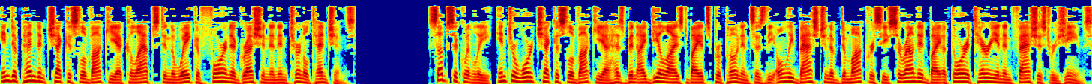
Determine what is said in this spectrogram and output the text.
independent Czechoslovakia collapsed in the wake of foreign aggression and internal tensions. Subsequently, interwar Czechoslovakia has been idealized by its proponents as the only bastion of democracy surrounded by authoritarian and fascist regimes.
